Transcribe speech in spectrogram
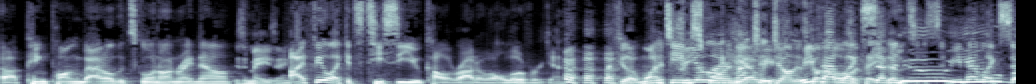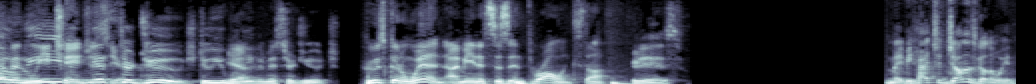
uh, ping pong battle that's going on right now is amazing. I feel like it's TCU Colorado all over again. I feel like one I team scoring like the Hatchet other. John is We, have had like seven. We've had like seven lead believe in changes Mr. here. Juge. Do you Yeah. believe in Mr. Juge? Who's going to win? I mean, this is enthralling stuff. It is. Maybe Hatchet John is gonna win.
